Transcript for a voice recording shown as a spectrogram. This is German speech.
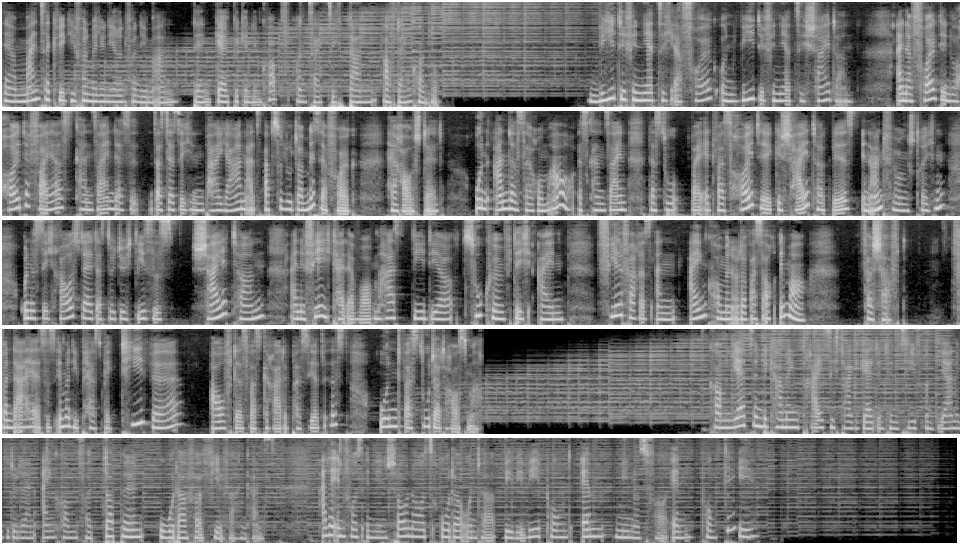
der Mindset-Quickie von Millionären von nebenan. Denn Geld beginnt im Kopf und zeigt sich dann auf deinem Konto. Wie definiert sich Erfolg und wie definiert sich Scheitern? Ein Erfolg, den du heute feierst, kann sein, dass, dass der sich in ein paar Jahren als absoluter Misserfolg herausstellt. Und andersherum auch. Es kann sein, dass du bei etwas heute gescheitert bist, in Anführungsstrichen, und es sich herausstellt, dass du durch dieses Scheitern eine Fähigkeit erworben hast, die dir zukünftig ein Vielfaches an Einkommen oder was auch immer verschafft. Von daher ist es immer die Perspektive auf das, was gerade passiert ist und was du daraus machst. Komm jetzt in Becoming 30 Tage Geldintensiv und lerne, wie du dein Einkommen verdoppeln oder vervielfachen kannst. Alle Infos in den Show Notes oder unter www.m-vn.de.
